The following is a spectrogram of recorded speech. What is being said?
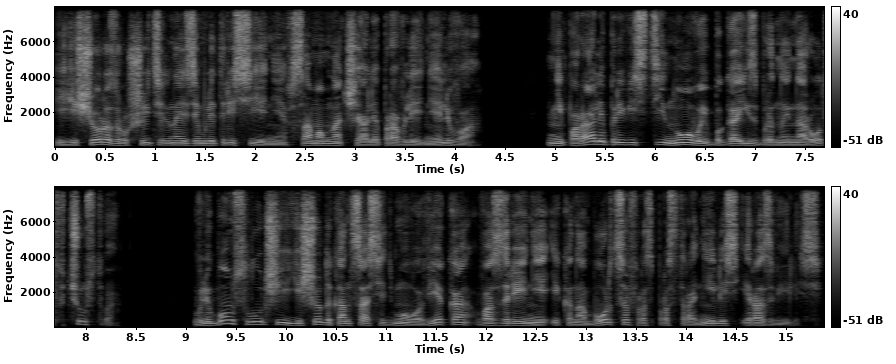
И еще разрушительное землетрясение в самом начале правления льва. Не пора ли привести новый богоизбранный народ в чувство? В любом случае, еще до конца VII века воззрения иконоборцев распространились и развились.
